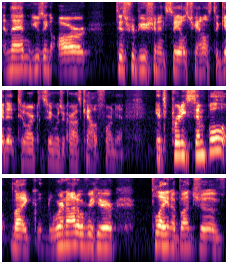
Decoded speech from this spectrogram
and then using our distribution and sales channels to get it to our consumers across california. It's pretty simple like we're not over here playing a bunch of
